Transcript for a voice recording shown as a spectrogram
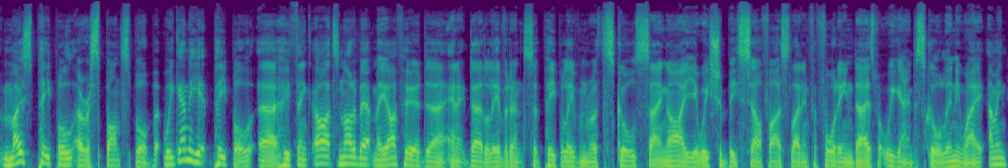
most people are responsible, but we're going to get people uh, who think, "Oh, it's not about me." I've heard uh, anecdotal evidence of people, even with schools, saying, "Oh, yeah, we should be self isolating for 14 days, but we're going to school anyway." I mean,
